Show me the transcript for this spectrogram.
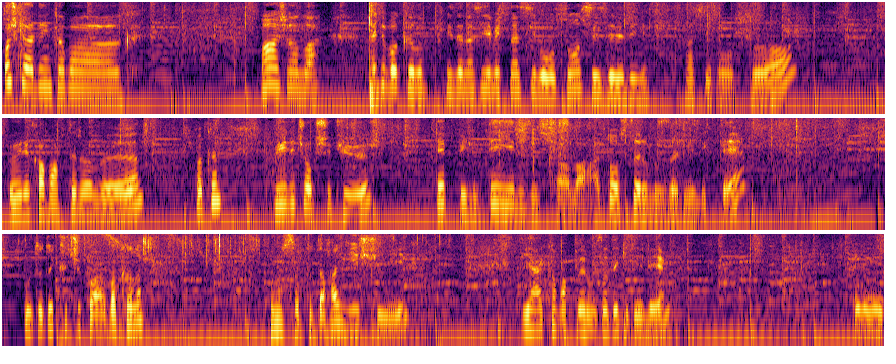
Hoş geldin kabak. Maşallah. Hadi bakalım. Bize nasıl yemek nasip olsun. Sizlere de nasip olsun. Böyle kabaklar alın. Bakın büyüdü çok şükür. Hep birlikte yeriz inşallah. Dostlarımızla birlikte. Burada da küçük var bakalım. Bunun sapı daha yeşil. Diğer kabaklarımıza da gidelim. Evet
